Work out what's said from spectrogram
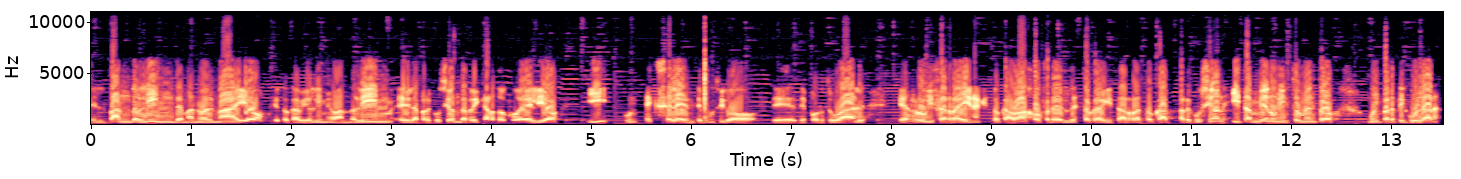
el bandolín de Manuel Mayo, que toca violín y bandolín, eh, la percusión de Ricardo Coelho y un excelente músico de, Portugal, que es Rui Ferreira, que toca bajo, Fred les toca guitarra, toca percusión y también un instrumento muy particular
